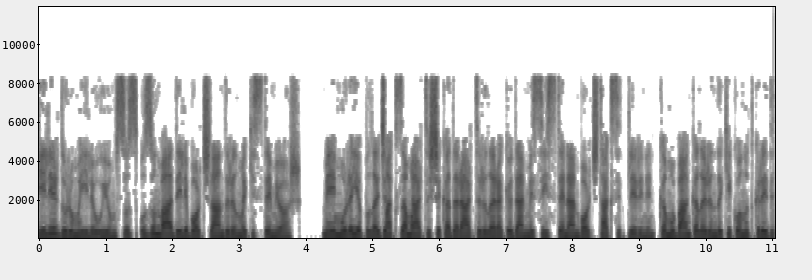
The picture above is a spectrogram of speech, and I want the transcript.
Gelir durumu ile uyumsuz, uzun vadeli borçlandırılmak istemiyor. Memura yapılacak zam artışı kadar artırılarak ödenmesi istenen borç taksitlerinin, kamu bankalarındaki konut kredi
